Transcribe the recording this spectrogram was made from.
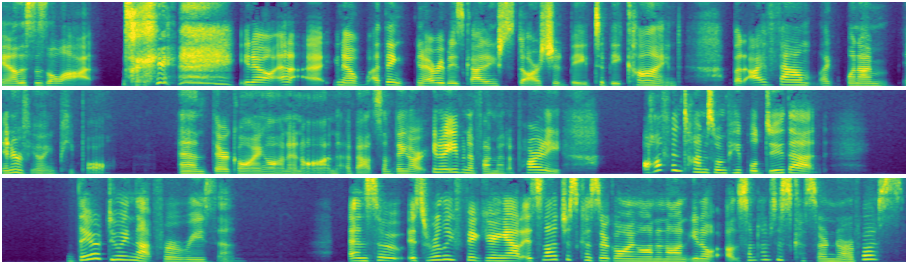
you know, this is a lot. you know, and I, you know, I think you know everybody's guiding star should be to be kind. But I've found like when I'm interviewing people and they're going on and on about something, or you know, even if I'm at a party, oftentimes when people do that, they're doing that for a reason. And so it's really figuring out, it's not just because they're going on and on. You know, uh, sometimes it's because they're nervous.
